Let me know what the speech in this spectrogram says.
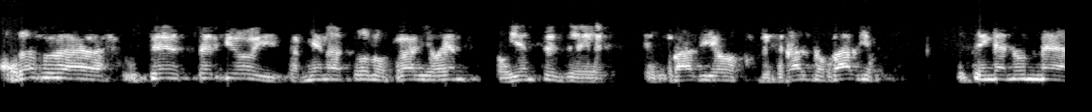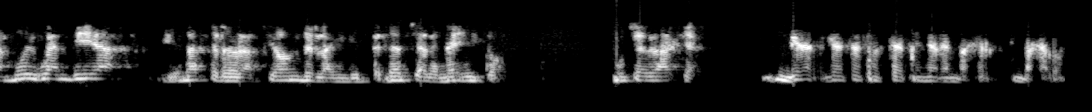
Abrazo a usted, Sergio, y también a todos los radio oyentes de el radio, de Geraldo Radio. Que tengan un muy buen día y una celebración de la independencia de México. Muchas gracias. Gracias a usted, señor embajador.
